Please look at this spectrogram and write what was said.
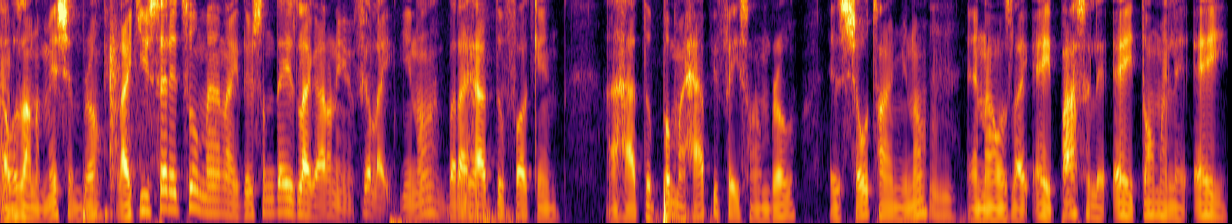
I was on a mission, bro. Like you said it too, man. Like there's some days like I don't even feel like, you know, but I had to fucking, I had to put my happy face on, bro it's showtime, you know? Mm-hmm. And I was like, hey, pásale, hey, tómele, hey,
